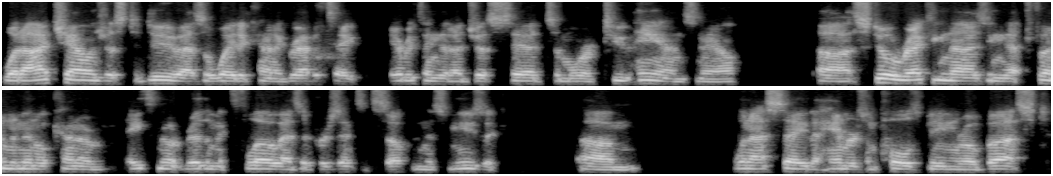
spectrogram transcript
What I challenge us to do as a way to kind of gravitate everything that I just said to more two hands now uh, still recognizing that fundamental kind of eighth note rhythmic flow as it presents itself in this music. Um, when I say the hammers and pulls being robust,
